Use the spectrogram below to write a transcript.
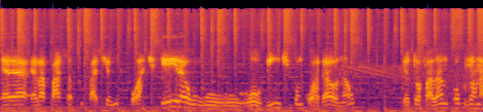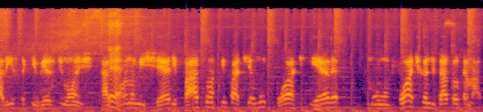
é ela, ela passa simpatia muito forte, queira o, o, o ouvinte concordar ou não, eu estou falando como jornalista que vejo de longe. A é. dona Michele passa uma simpatia muito forte e ela é um forte candidato ao Senado.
